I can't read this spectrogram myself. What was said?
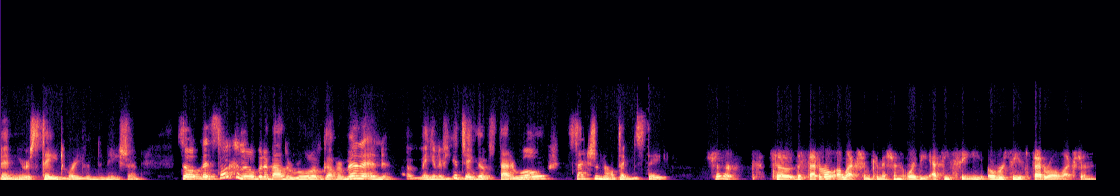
in your state, or even the nation. So let's talk a little bit about the role of government. And uh, Megan, if you could take the federal section, I'll take the state. Sure. So the Federal Election Commission, or the FEC, oversees federal election.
